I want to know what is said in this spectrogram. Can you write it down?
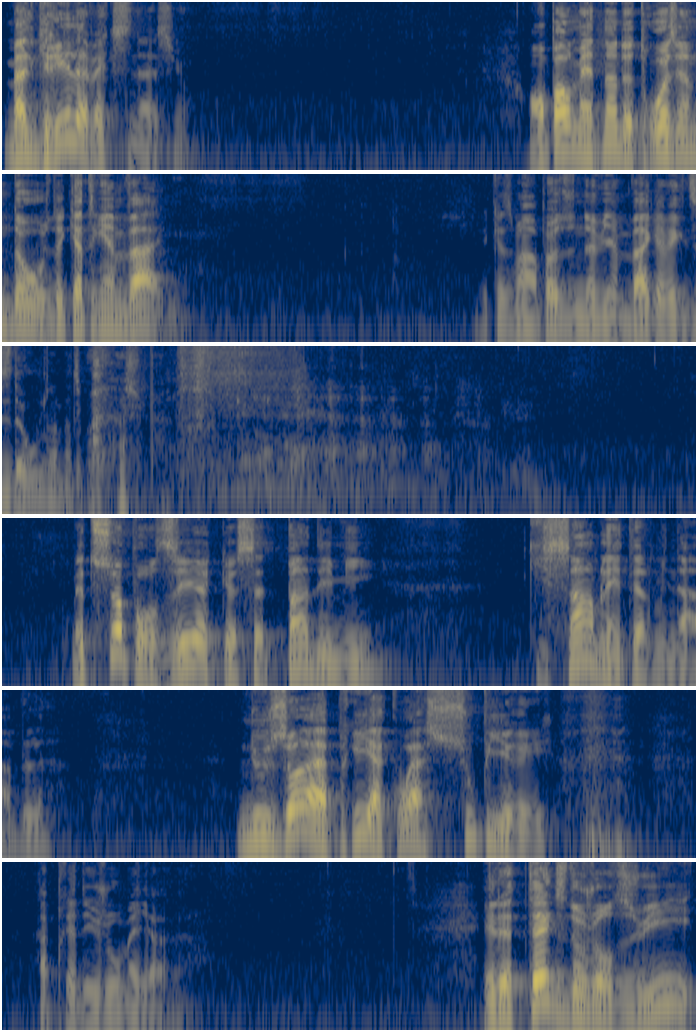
Malgré la vaccination. On parle maintenant de troisième dose, de quatrième vague. J'ai quasiment peur d'une neuvième vague avec 10 doses. hein. Mais tout ça pour dire que cette pandémie, qui semble interminable, nous a appris à quoi soupirer après des jours meilleurs. Et le texte d'aujourd'hui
